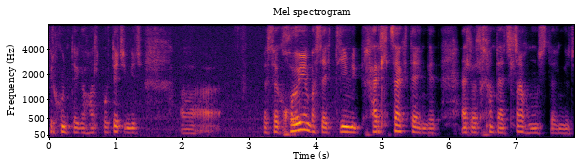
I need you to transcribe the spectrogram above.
тэр хүнтэйгээ холбогдож ингэж бас яг хувийн бас яг тийм нэг харилцаагтай ингээд аль болох хамт ажиллаж байгаа хүмүүстэй ингэж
